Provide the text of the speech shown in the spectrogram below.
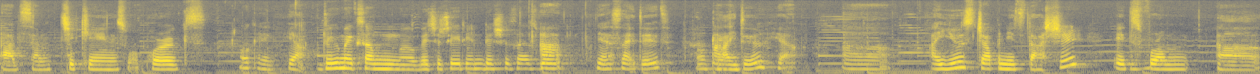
add some chickens or porks. Okay. Yeah. Do you make some uh, vegetarian dishes as well? Uh, yes, I did. okay. I do, yeah. Uh, I use Japanese dashi. It's from uh,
